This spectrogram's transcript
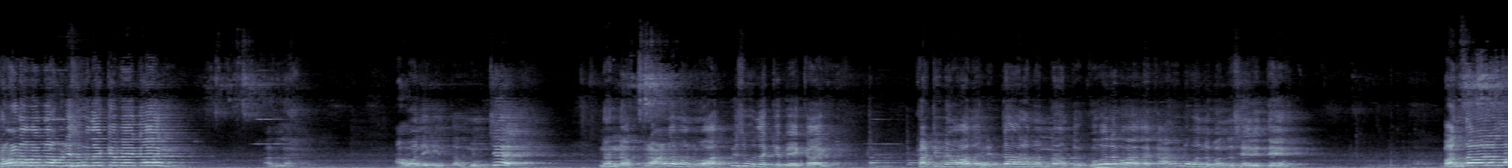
ಪ್ರಾಣವನ್ನ ಉಳಿಸುವುದಕ್ಕೆ ಬೇಕಾಗಿ. ಅಲ್ಲ, ಅವನಿಗಿಂತ ಮುಂಚೆ ನನ್ನ ಪ್ರಾಣವನ್ನು ಅರ್ಪಿಸುವುದಕ್ಕೆ ಬೇಕಾಗಿ. ಕಠಿಣವಾದ ನಿರ್ಧಾರವನ್ನ ಅಂತೂ ಘೋರವಾದ ಕಾರಣವನ್ನು ಬಂದು ಸೇರಿದ್ದೇನೆ. ಬಂದವರೆಲ್ಲ.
